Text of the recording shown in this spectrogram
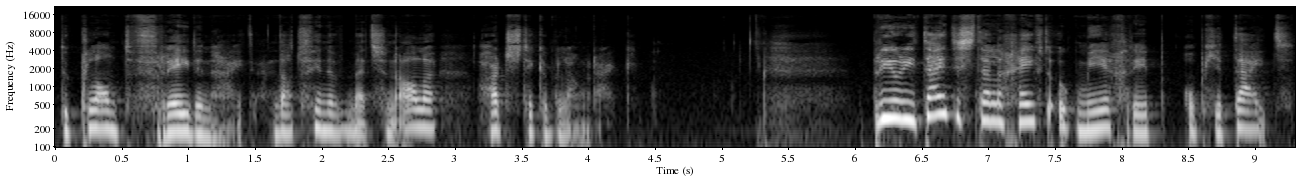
de klanttevredenheid. En dat vinden we met z'n allen hartstikke belangrijk. Prioriteiten stellen geeft ook meer grip op je tijd.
